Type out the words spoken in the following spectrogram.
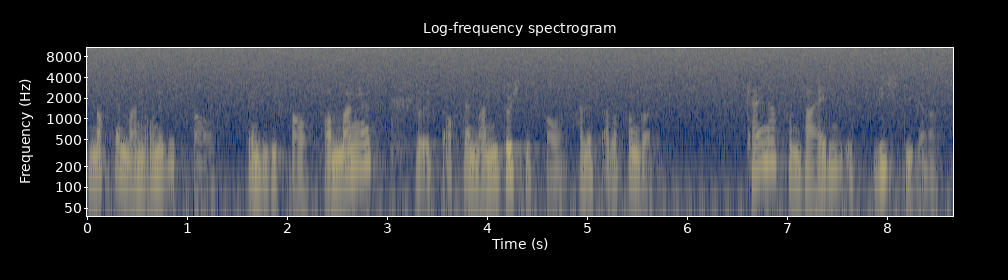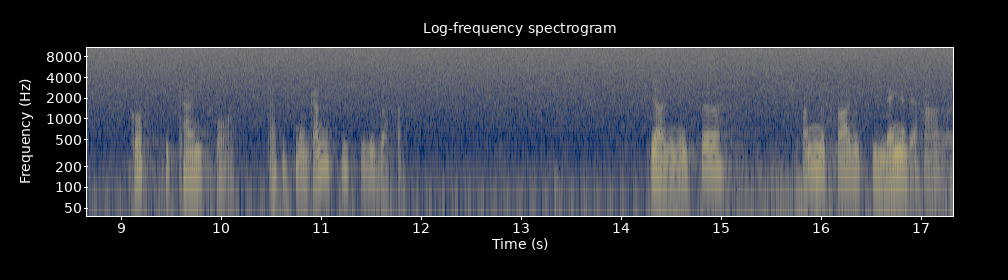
noch der Mann ohne die Frau. Denn wie die Frau vom Mann ist, so ist auch der Mann durch die Frau, alles aber von Gott. Keiner von beiden ist wichtiger. Gott zieht keinen vor. Das ist eine ganz wichtige Sache. Ja, die nächste spannende Frage ist die Länge der Haare.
